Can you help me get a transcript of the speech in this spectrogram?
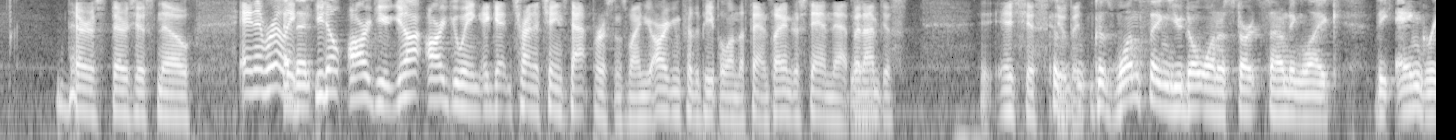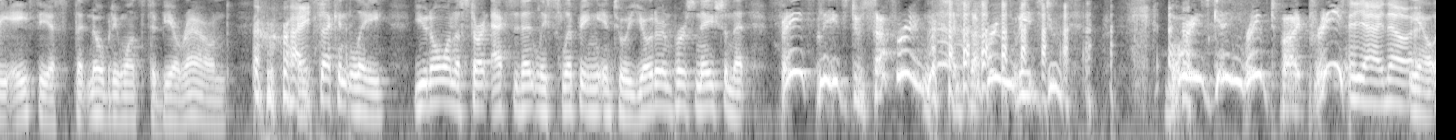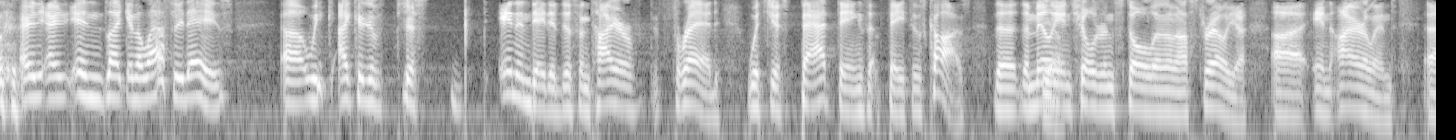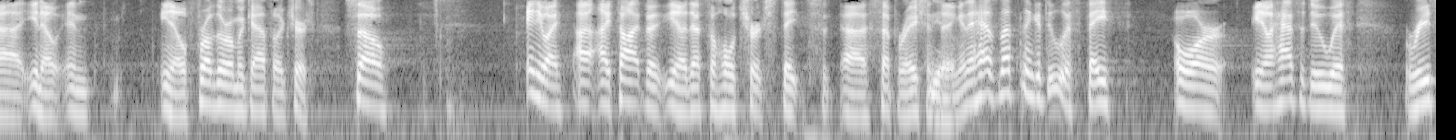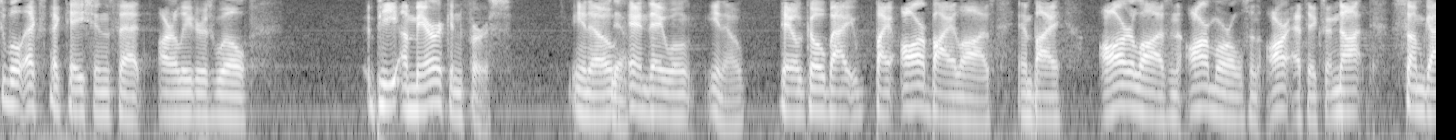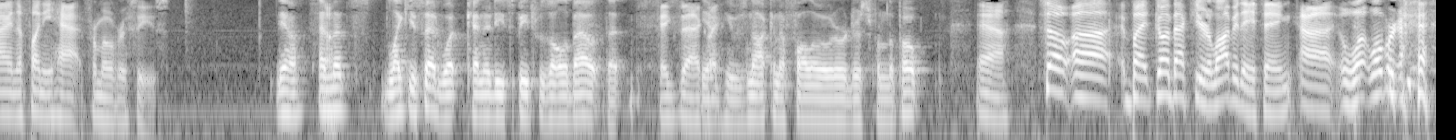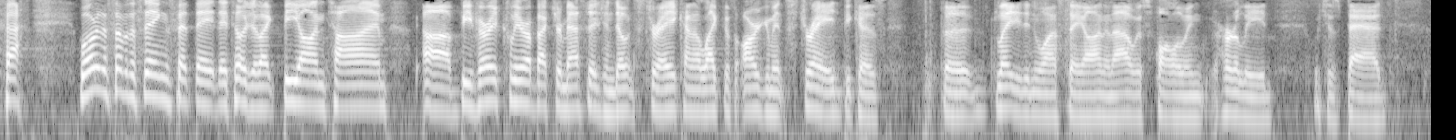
there's there's just no. And then really, And then- you don't argue. You're not arguing against trying to change that person's mind. You're arguing for the people on the fence. I understand that, but Yeah. I'm just. It's just stupid. Because one thing you don't want to start sounding like the angry atheist that nobody wants to be around. right. And secondly, you don't want to start accidentally slipping into a Yoda impersonation that faith leads to suffering, and suffering leads to boys getting raped by priests. Yeah, I know. You know. and, and, and like in the last three days, uh, we I could have just inundated this entire thread with just bad things that faith has caused. The the million Yeah. children stolen in Australia, uh, in Ireland, uh, you know, in you know from the Roman Catholic Church. So anyway, I, I thought that you know that's the whole church-state uh, separation Yeah. thing, and it has nothing to do with faith, or you know, it has to do with reasonable expectations that our leaders will be American first, you know, Yeah. and they won't, you know, they'll go by by our bylaws and by our laws and our morals and our ethics, and not some guy in a funny hat from overseas. Yeah, So- and that's like you said, what Kennedy's speech was all about. That Exactly. yeah, he was not going to follow orders from the Pope. Yeah. So, uh, but going back to your lobby day thing, uh, what what were what were the, some of the things that they they told you? Like be on time, uh, be very clear about your message, and don't stray. Kind of like this argument strayed because the lady didn't want to stay on, and I was following her lead, which is bad.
